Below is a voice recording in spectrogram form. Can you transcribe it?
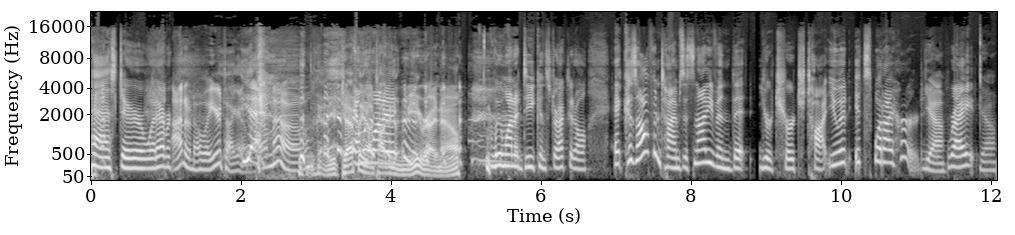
pastor or whatever. I don't know what you're talking about. Yeah. I don't know. Yeah, you're definitely not wanna- talking to me right now. we want to deconstruct it all because oftentimes it's not even that your church taught you it; it's what I heard. yeah. Right. Yeah.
